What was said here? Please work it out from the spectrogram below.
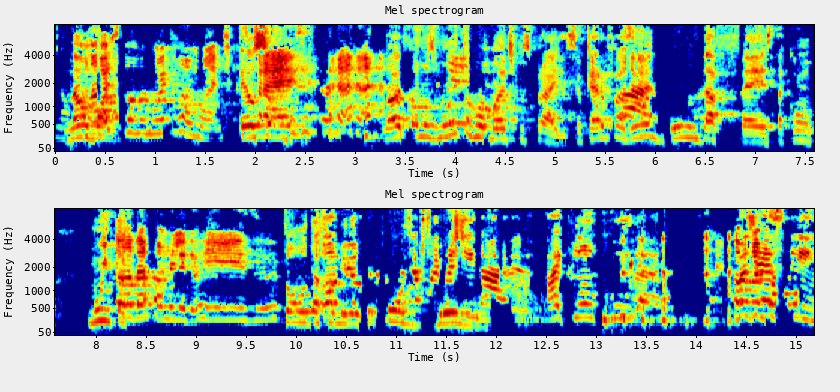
não, nós vai... somos muito românticos Eu pra sou- isso. Nós somos muito românticos para isso. Eu quero fazer uma linda festa com muita Toda a família do riso. toda a Oh, família. meu Já estou a imaginar. Ai, que loucura. Mas é assim.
